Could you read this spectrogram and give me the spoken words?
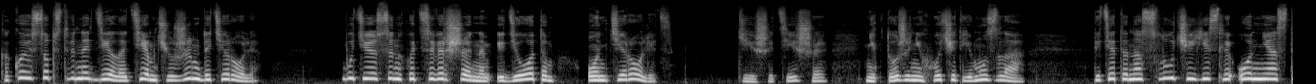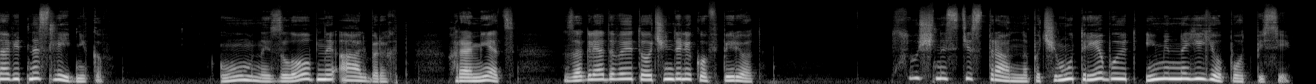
Какое, собственно, дело тем чужим до Тироля? Будь ее сын хоть совершенным идиотом, он тиролец. Тише, тише, никто же не хочет ему зла. Ведь это на случай, если он не оставит наследников. Умный, злобный Альбрехт, хромец, заглядывает очень далеко вперед. В сущности, странно, почему требуют именно ее подписи.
